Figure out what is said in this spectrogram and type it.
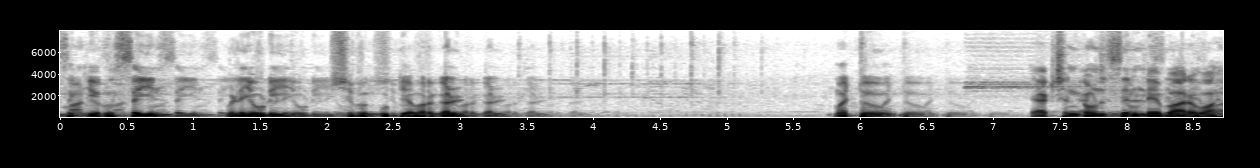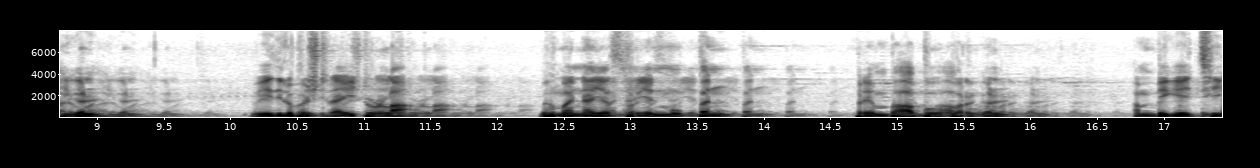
സക്കീർ ഹുസൈൻ വിളയോടി ശിവൻകുട്ടി അവർകൾ മറ്റു ആക്ഷൻ കൗൺസിലിന്റെ ഭാരവാഹികൾ വേദിയിൽ ബഹുമാനായ സൂര്യൻ മുപ്പൻ പ്രേംബാബു അവർകൾ അംബികേച്ചി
